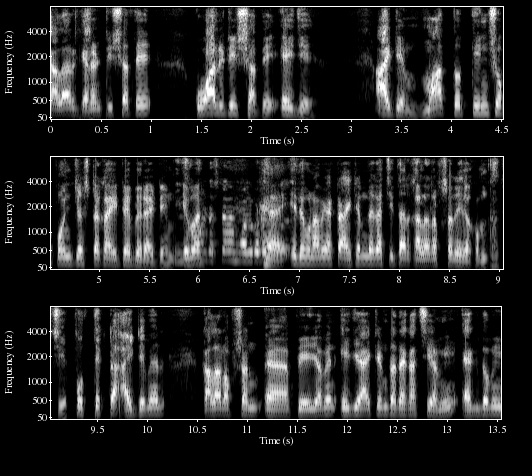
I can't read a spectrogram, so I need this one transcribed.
কালার গ্যারান্টির সাথে কোয়ালিটির সাথে এই যে আইটেম মাত্র তিনশো পঞ্চাশ টাকা এই টাইপের আইটেম এবার হ্যাঁ এ দেখুন আমি একটা আইটেম দেখাচ্ছি তার কালার অপশন এরকম থাকছে। প্রত্যেকটা আইটেমের কালার অপশন পেয়ে যাবেন। এই যে আইটেমটা দেখাচ্ছি আমি, একদমই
